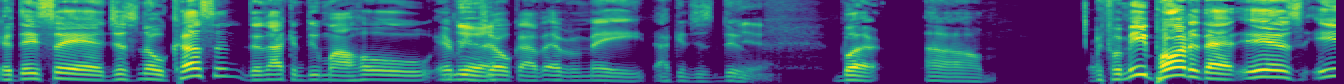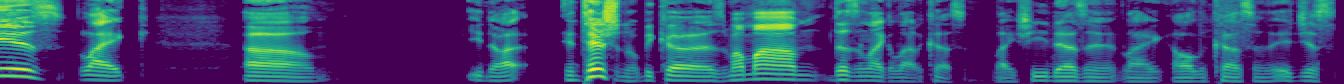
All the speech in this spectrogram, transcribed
if they said just no cussing, then I can do my whole every Yeah. joke I've ever made, I can just do. Yeah. But um for me part of that is is like um you know, I- intentional because my mom doesn't like a lot of cussing. Like she doesn't like all the cussing. It just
